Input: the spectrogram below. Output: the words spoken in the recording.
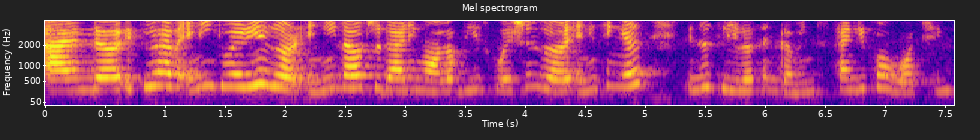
and uh, if you have any queries or any doubts regarding all of these questions or anything else, can just leave us in comments. Thank you for watching.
